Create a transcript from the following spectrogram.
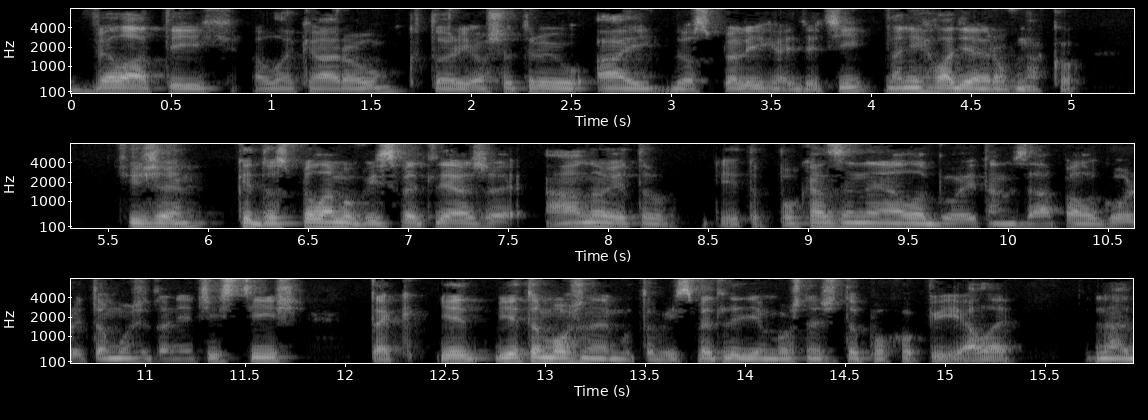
veľa tých lekárov, ktorí ošetrujú aj dospelých, aj deti, na nich hľadia rovnako. Čiže keď dospelému vysvetlia, že áno, je to, je to pokazené, alebo je tam zápal kvôli tomu, že to nečistíš, tak je, je to možné mu to vysvetliť, je možné, že to pochopí, ale na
